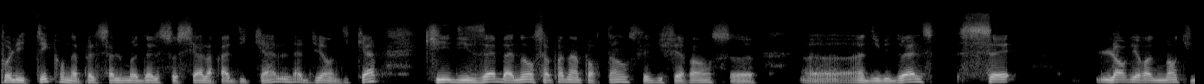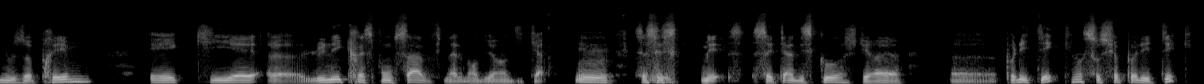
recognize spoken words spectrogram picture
politique, on appelle ça le modèle social radical du handicap, qui disait, ben non, ça n'a pas d'importance, les différences individuelles, c'est l'environnement qui nous opprime et qui est l'unique responsable finalement du handicap. Mmh. Ça, c'est, mais c'était un discours, je dirais, politique, hein, sociopolitique,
